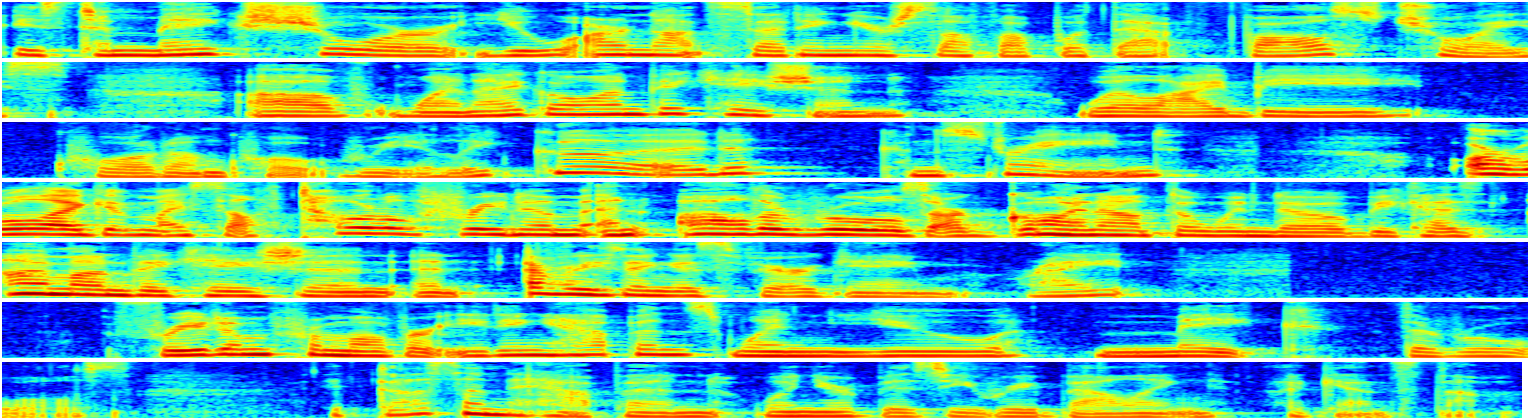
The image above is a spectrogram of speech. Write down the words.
is to make sure you are not setting yourself up with that false choice of when I go on vacation, will I be quote unquote really good, constrained, or will I give myself total freedom and all the rules are going out the window because I'm on vacation and everything is fair game, right? Freedom from overeating happens when you make the rules. It doesn't happen when you're busy rebelling against them.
